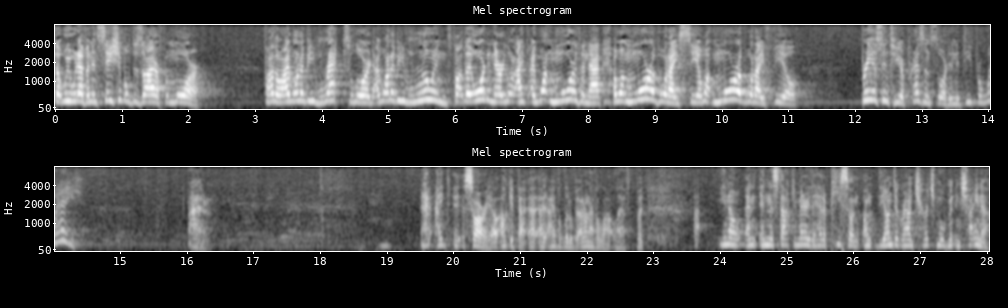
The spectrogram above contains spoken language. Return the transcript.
that we would have an insatiable desire for more. Father, I want to be wrecked, Lord. I want to be ruined. Father, the ordinary, Lord, I, I want more than that. I want more of what I see. I want more of what I feel. Bring us into your presence, Lord, in a deeper way. I don't I, I, uh, sorry, I'll, I'll, get back. I, I, have a little bit. I don't have a lot left. But, uh, you know, and in this documentary, they had a piece on, on the underground church movement in China.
